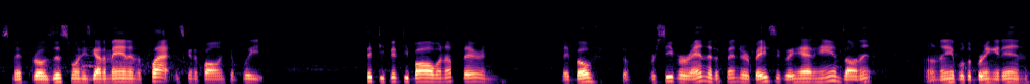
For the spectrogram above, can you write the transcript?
Smith throws this one. He's got a man in the flat. It's going to fall incomplete. 50 50 ball went up there, and they both, the receiver and the defender, basically had hands on it, unable to bring it in.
